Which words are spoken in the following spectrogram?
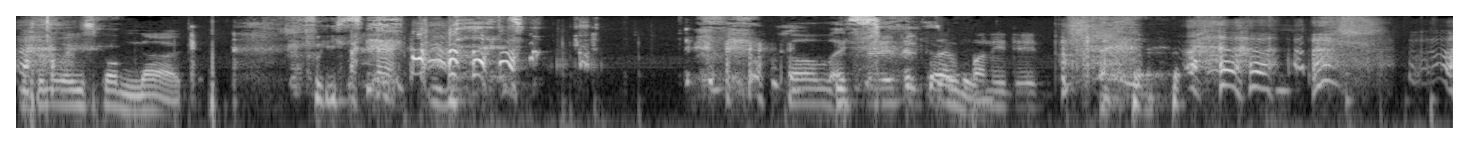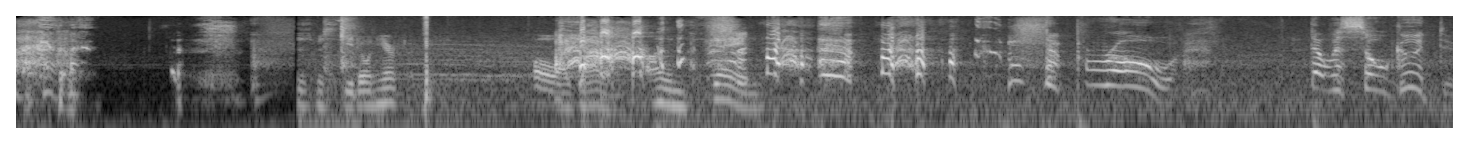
the way he spelled knock. Please. Oh my god. It's so funny, dude. there's mosquito in here. Oh, I got him. I'm insane. Bro! That was so good, dude.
